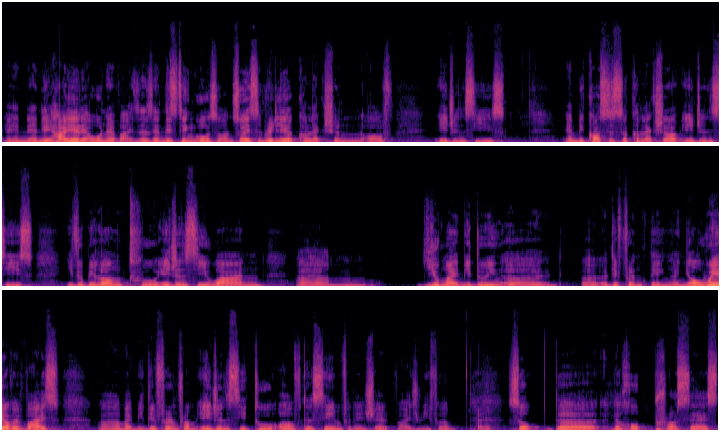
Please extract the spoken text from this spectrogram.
and then they hire their own advisors, and this thing goes on. So it's really a collection of agencies. And because it's a collection of agencies, if you belong to agency one, um, you might be doing a, a, a, different thing, and your way of advice uh, might be different from agency two of the same financial advisory firm. Right. So the the whole process,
